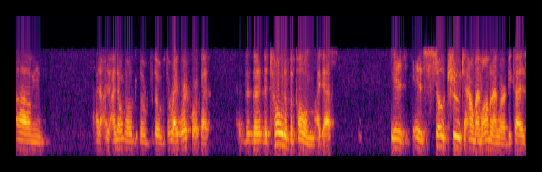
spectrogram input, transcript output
um, I, I don't know the, the the right word for it, but the, the the tone of the poem, I guess, is is so true to how my mom and I were because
